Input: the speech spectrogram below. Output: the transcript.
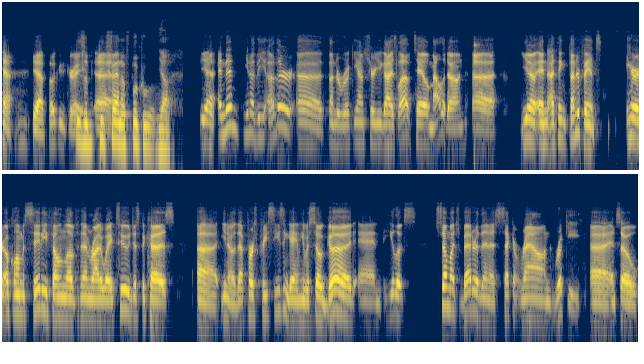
yeah, yeah, Poku's great. He's a big Uh, fan of Poku. Yeah, Yeah, and then you know the other uh, Thunder rookie, I'm sure you guys love Théo Maledon. Uh, you know, and I think Thunder fans here in Oklahoma City fell in love with him right away too, just because uh, you know that first preseason game he was so good, and he looks so much better than a second round rookie. Uh, and so,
